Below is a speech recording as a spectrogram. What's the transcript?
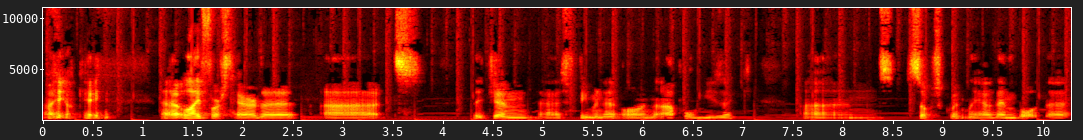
Right, okay. Uh, well, I first heard it at the gym, uh, streaming it on Apple Music, and subsequently I then bought the,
